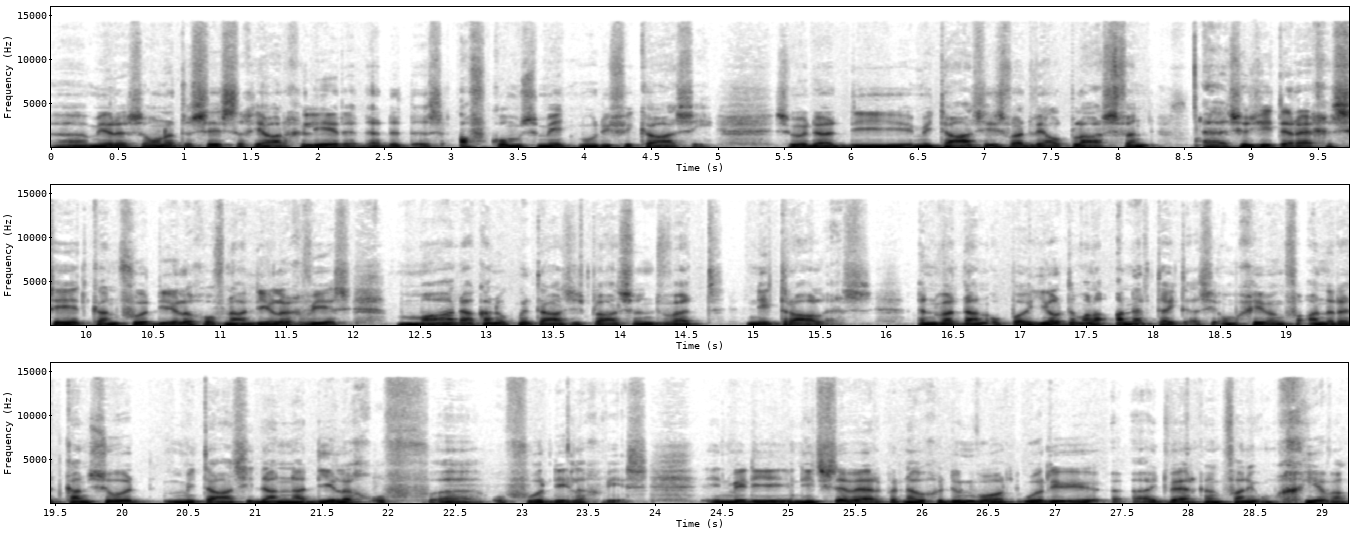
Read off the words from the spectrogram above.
uh meer as 160 jaar gelede dat dit is afkoms met modifikasie. Sodat die mutasies wat wel plaasvind, uh soos jy reg gesê het, kan voordelig of nadelig wees, maar daar kan ook mutasies plaasvind wat neutraal is en wat dan op 'n heeltemal 'n ander tyd as die omgewing verander het kan so mutasie dan nadelig of uh, of voordelig wees. En met die nuutste werk wat nou gedoen word oor die uitwerking van die omgewing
